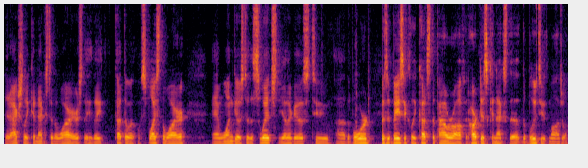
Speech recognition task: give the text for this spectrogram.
that actually connects to the wires. They they cut the splice the wire and one goes to the switch, the other goes to uh, the board. Because it basically cuts the power off, it hard disconnects the, the Bluetooth module.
